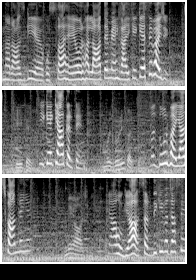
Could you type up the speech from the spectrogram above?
नाराजगी है गुस्सा है और हालात है महंगाई के कैसे भाई जी ठीक है ठीक है क्या करते हैं मजदूरी करते हैं मजदूर भाई आज काम नहीं है नहीं आज नहीं क्या हो गया सर्दी की वजह से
